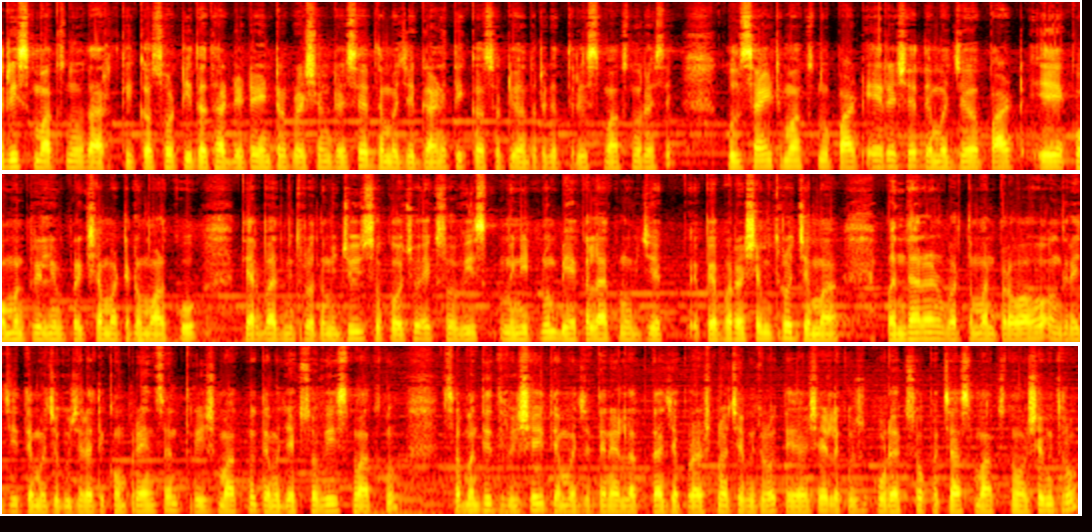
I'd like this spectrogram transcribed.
ત્રીસ માર્ક્સનું તાર્કિક કસોટી તથા ડેટા ઇન્ટરપ્રેશન રહેશે, તેમજ ગાણિતિક કસોટી અંતર્ગત ત્રીસ માર્ક્સનું રહેશે. કુલ સાઠ માર્ક્સનું પાર્ટ એ રહેશે, તેમજ પાર્ટ એ કોમન પ્રિલિમિનરી પરીક્ષા માટેનું માળખું. ત્યારબાદ મિત્રો, તમે જોઈ શકો છો એકસો વીસ મિનિટનું બે કલાકનું જે પેપર હશે મિત્રો, જેમાં બંધારણ, વર્તમાન પ્રવાહો, અંગ્રેજી તેમજ ગુજરાતી કોમ્પ્રિહેન્શન ત્રીસ માર્કનું તેમજ એકસો વીસ માર્ક્સનું સંબંધિત વિષય તેમજ તેને લગતા જે પ્રશ્નો છે મિત્રો તે હશે, એટલે કુલ એકસો પચાસ માર્ક્સનો હશે મિત્રો.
